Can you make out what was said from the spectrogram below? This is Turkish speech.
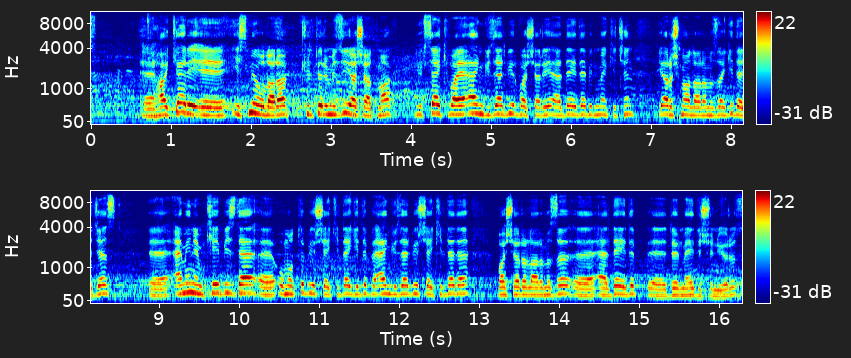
E, Hakkari e, ismi olarak kültürümüzü yaşatmak, yüksek ve en güzel bir başarıyı elde edebilmek için yarışmalarımıza gideceğiz. E, eminim ki biz de e, umutlu bir şekilde gidip en güzel bir şekilde de başarılarımızı e, elde edip e, dönmeyi düşünüyoruz.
